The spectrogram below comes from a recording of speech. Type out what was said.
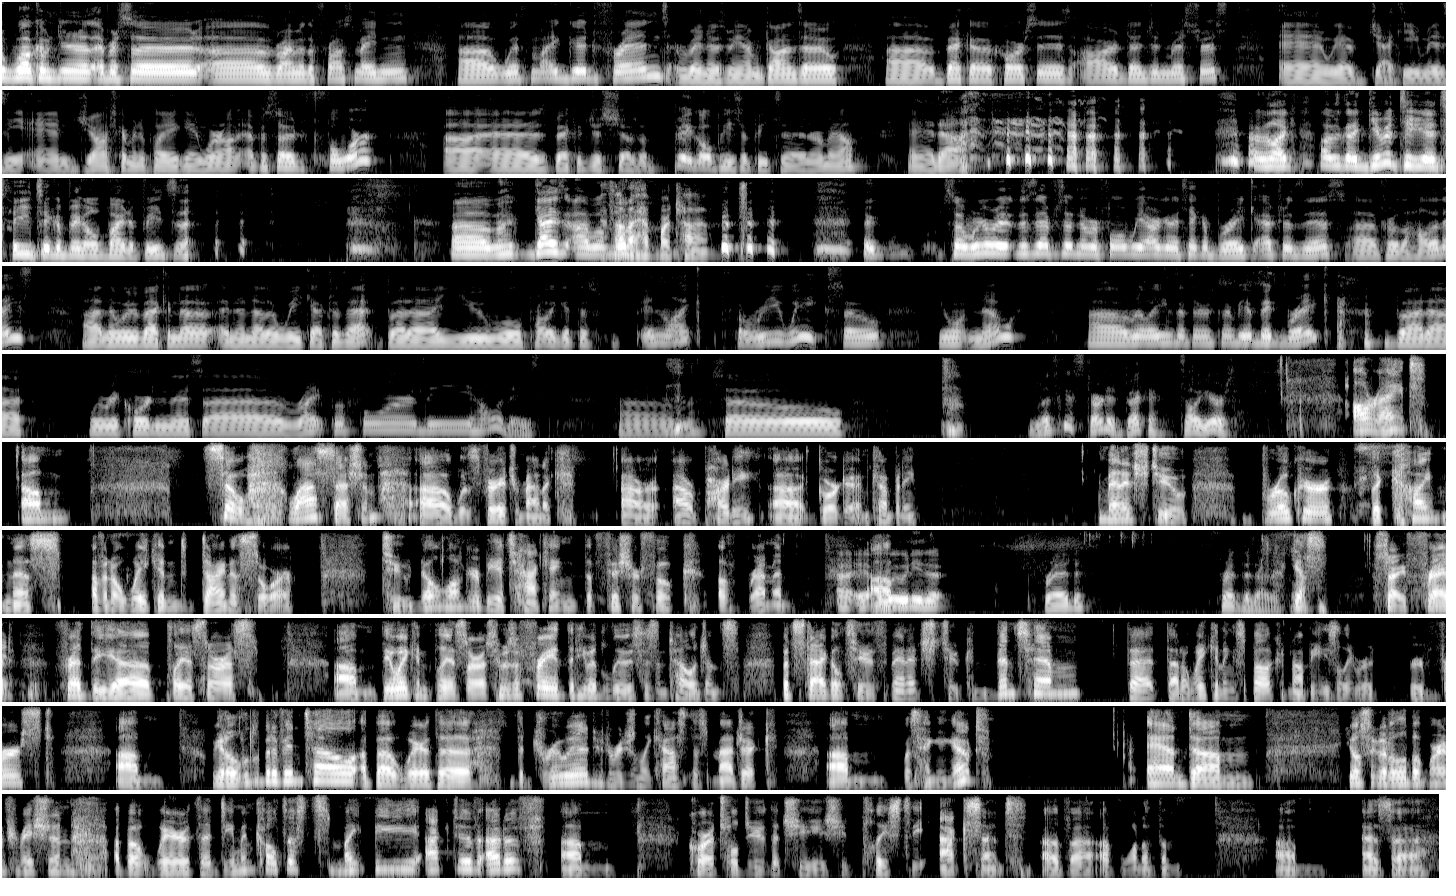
welcome to another episode of Rime of the Frost Maiden uh, with my good friends. Everybody knows me. I'm Gonzo. Uh, Becca, of course, is our dungeon mistress, and we have Jackie, Mizzy, and Josh coming to play again. We're on episode four uh, as Becca just shoves a big old piece of pizza in her mouth, and uh, I was like, I was gonna give it to you until you took a big old bite of pizza. um, guys, I, I thought I had more time. so we're gonna, this is episode number four. We are going to take a break after this uh, for the holidays. Uh, then we'll be back in another, in another week after that. But uh, you will probably get this in like three weeks, so you won't know uh, really that there's going to be a big break. but uh, we're recording this uh, right before the holidays. Um, so let's get started, Becca. It's all yours. All right. Um, so last session uh, was very dramatic. Our our party, uh, Gorga and company, managed to broker the kindness of an awakened dinosaur to no longer be attacking the fisher folk of Bremen. Uh, Um, we need a Fred. Fred the dinosaur. Yes, sorry, Fred. Fred the uh, Plesiosaurus, um, the awakened Plesiosaurus, who was afraid that he would lose his intelligence, but Staggletooth managed to convince him that that awakening spell could not be easily re- reversed. Um, we got a little bit of intel about where the the druid who'd originally cast this magic um, was hanging out, and um, you also got a little bit more information about where the demon cultists might be active out of. Um, Cora told you that she she placed the accent of uh, of one of them um, as a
